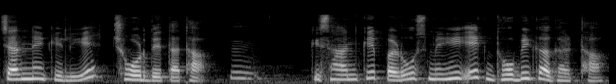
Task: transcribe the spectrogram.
चरने के लिए छोड़ देता था। हम्म, किसान के पड़ोस में ही एक धोबी का घर था।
